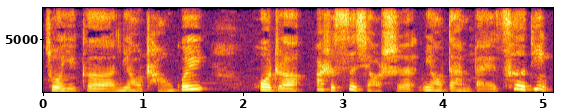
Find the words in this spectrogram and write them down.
做一个尿常规或者二十四小时尿蛋白测定。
